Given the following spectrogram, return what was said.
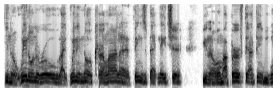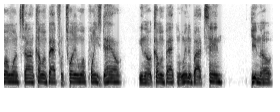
you know win on the road, like winning North Carolina and things of that nature. You know, on my birthday, I think we won one time, coming back from 21 points down. You know, coming back and winning by 10 you know,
